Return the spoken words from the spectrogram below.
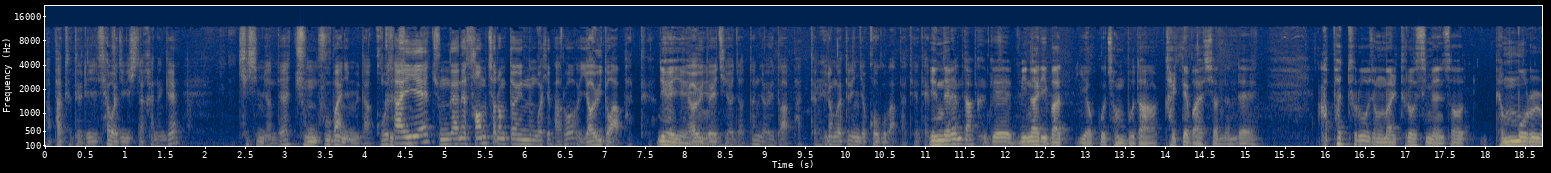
아파트들이 세워지기 시작하는 게 70년대 중후반입니다. 그 그렇죠. 사이에 중간에 섬처럼 떠 있는 것이 바로 여의도 아파트. 예, 예, 여의도에 지어졌던 여의도 아파트. 이런 것들이 이제 고급 아파트의 대표. 옛날엔 다 그게 미나리밭이었고 전부 다 갈대밭이었는데 아파트로 정말 들었으면서 변모를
